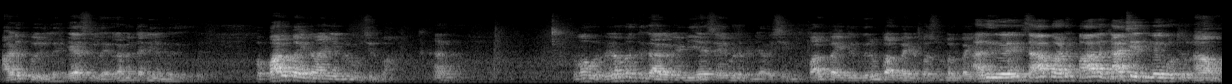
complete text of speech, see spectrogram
அடுப்பு இல்லை கேஸ் இல்லை எல்லாமே தண்ணியில் இருக்குது இப்போ பால் பாக்கெட் வாங்கி எப்படி குடிச்சிருப்பான். சும்மா ஒரு விளம்பரத்துக்காக வேண்டிய செயல்பட வேண்டிய அவசியம். பால் பாக்கெட் வெறும் பால் பாக்கெட் பசும் பால் பாக்கெட் அதுக்கு வரைக்கும் சாப்பாடு பாலை காய்ச்சி எடுத்து போய் கொடுத்துருணும் ஆமா.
